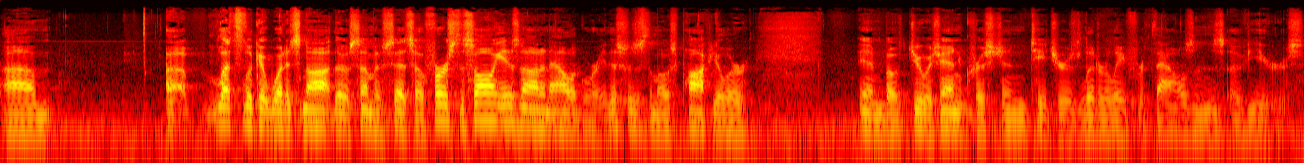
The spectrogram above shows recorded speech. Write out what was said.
Um, uh, let's look at what it's not, though some have said so. First, the song is not an allegory. This was the most popular in both Jewish and Christian teachers, literally for thousands of years.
